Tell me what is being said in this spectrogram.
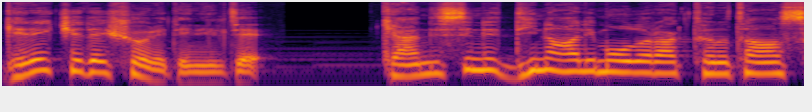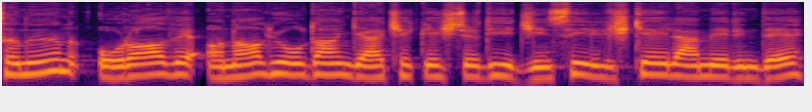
Gerekçede şöyle denildi. Kendisini din alimi olarak tanıtan sanığın oral ve anal yoldan gerçekleştirdiği cinsel ilişki eylemlerinde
